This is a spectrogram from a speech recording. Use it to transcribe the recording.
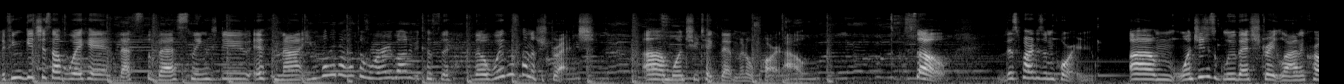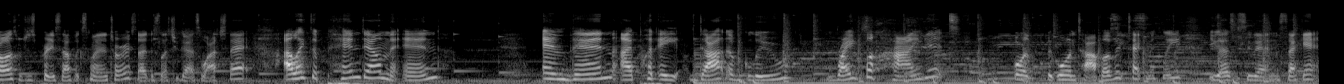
if you can get yourself a wig head, that's the best thing to do. If not, you really don't have to worry about it because the, the wig is going to stretch um, once you take that middle part out. So this part is important. Um, once you just glue that straight line across, which is pretty self-explanatory, so I just let you guys watch that. I like to pin down the end and then I put a dot of glue right behind it or on top of it technically. You guys will see that in a second.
